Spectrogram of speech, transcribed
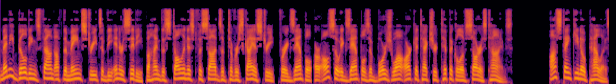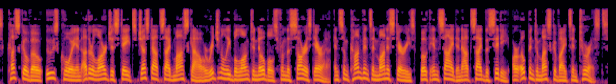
Many buildings found off the main streets of the inner city behind the Stalinist facades of Tverskaya Street, for example are also examples of bourgeois architecture typical of Tsarist times. Ostankino Palace, Kuskovo, Uzkoye and other large estates just outside Moscow originally belonged to nobles from the Tsarist era, and some convents and monasteries, both inside and outside the city, are open to Muscovites and tourists.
